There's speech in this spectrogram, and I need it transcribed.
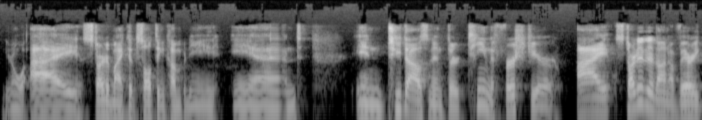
you know, I started my consulting company and in 2013, the first year, I started it on a very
